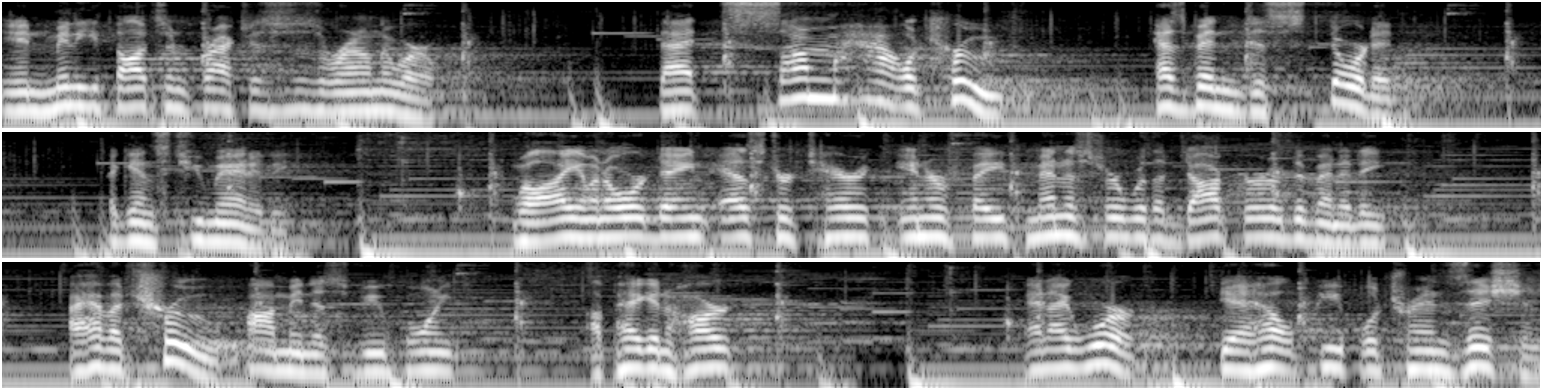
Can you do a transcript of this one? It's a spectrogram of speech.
in many thoughts and practices around the world? That somehow truth has been distorted against humanity? Well, I am an ordained esoteric interfaith minister with a doctorate of divinity. I have a true omnist viewpoint, a pagan heart, and I work to help people transition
